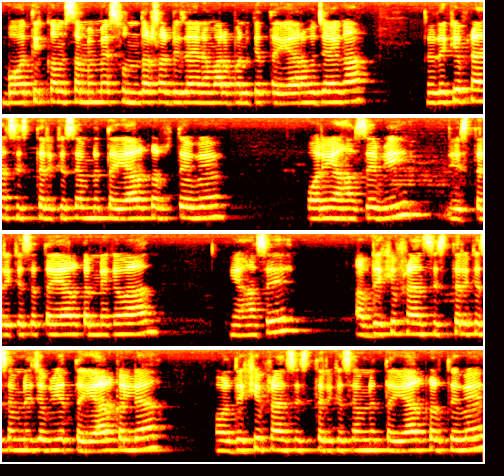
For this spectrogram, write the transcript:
बहुत ही कम समय में सुंदर सा डिज़ाइन हमारा बन के तैयार हो जाएगा। तो देखिए फ्रेंड्स, इस तरीके से हमने तैयार करते हुए और यहाँ से भी इस तरीके से तैयार करने के बाद यहाँ से, अब देखिए फ्रेंड्स, इस तरीके से हमने जब ये तैयार कर लिया, और देखिए फ्रेंड्स, इस तरीके से हमने तैयार करते हुए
